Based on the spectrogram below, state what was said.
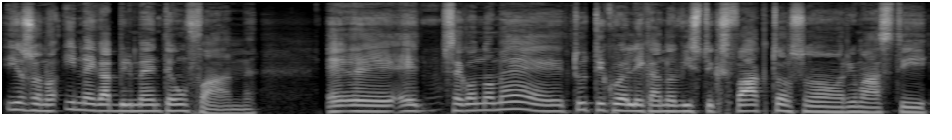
io sono innegabilmente un fan. E, e, e, secondo me tutti quelli che hanno visto X Factor sono rimasti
